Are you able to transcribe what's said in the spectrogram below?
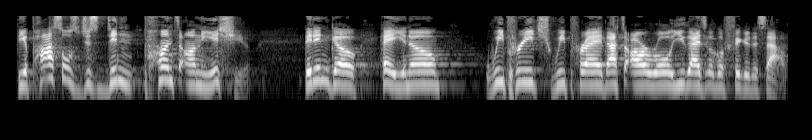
the apostles just didn't punt on the issue. They didn't go, hey, you know, we preach, we pray, that's our role, you guys go go figure this out.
